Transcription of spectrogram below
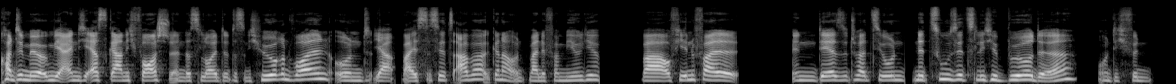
konnte mir irgendwie eigentlich erst gar nicht vorstellen, dass Leute das nicht hören wollen. Und ja, weiß es jetzt aber, genau. Und meine Familie war auf jeden Fall in der Situation eine zusätzliche Bürde. Und ich finde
